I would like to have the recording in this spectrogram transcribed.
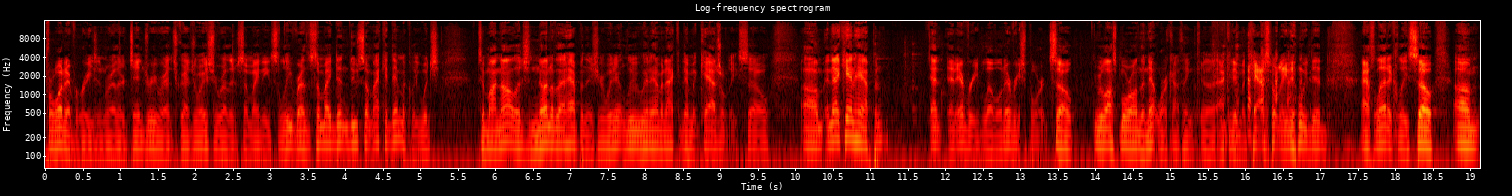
for whatever reason, whether it's injury, whether it's graduation, whether it's somebody needs to leave, whether somebody didn't do something academically, which, to my knowledge, none of that happened this year. We didn't lose, we didn't have an academic casualty. So, um, and that can happen at, at every level, at every sport. So we lost more on the network, I think, uh, academic casualty than we did athletically. So um,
